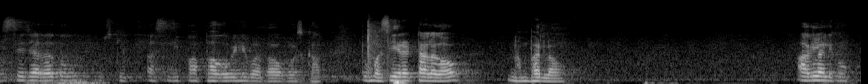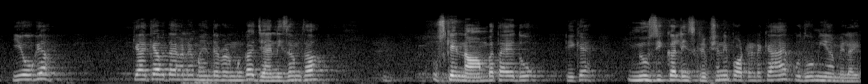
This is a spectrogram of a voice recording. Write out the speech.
इससे ज़्यादा तो उसके असली पापा को भी नहीं पता होगा उसका। तो बस ये रट्टा लगाओ, नंबर लाओ। अगला लिखो। ये हो गया? क्या क्या बताया मैंने महेंद्र वर्मा का? जैनिज़्म था। उसके नाम बताए दो, ठीक है? म्यूजिकल इंस्क्रिप्शन इंपॉर्टेंट क्या है? कुदू मियाँ मिलाई।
